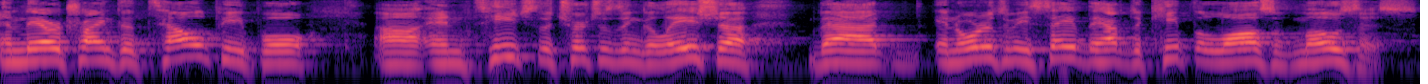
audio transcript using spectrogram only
and they are trying to tell people uh, and teach the churches in Galatia that in order to be saved, they have to keep the laws of Moses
